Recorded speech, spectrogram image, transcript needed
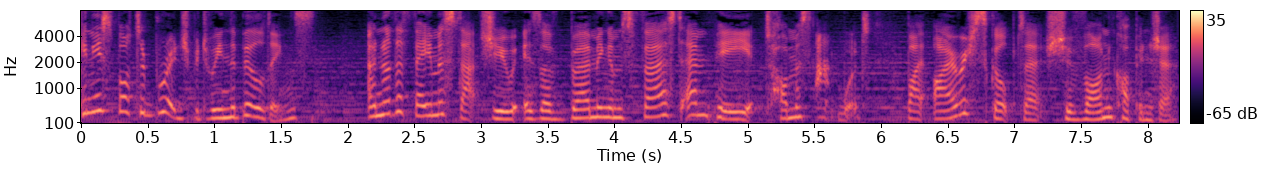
Can you spot a bridge between the buildings? Another famous statue is of Birmingham's first MP, Thomas Attwood, by Irish sculptor Siobhan Coppinger.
